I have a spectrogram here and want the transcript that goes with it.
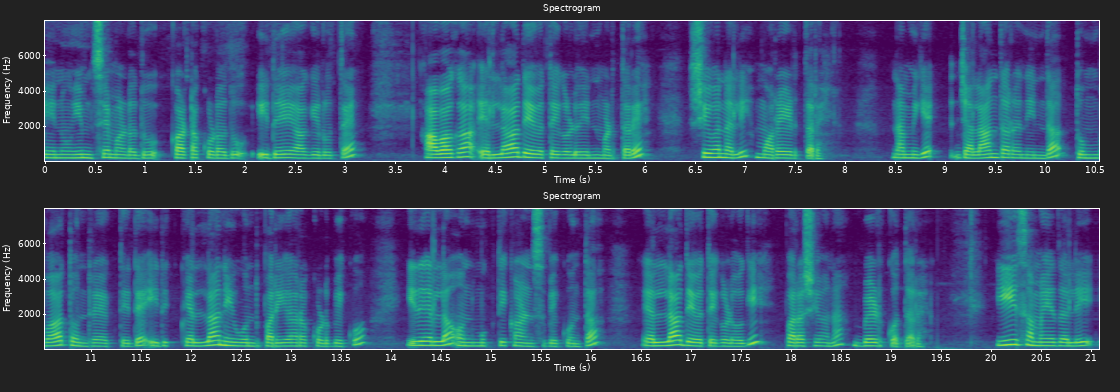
ಏನು ಹಿಂಸೆ ಮಾಡೋದು, ಕಾಟ ಕೊಡೋದು ಇದೇ ಆಗಿರುತ್ತೆ. ಆವಾಗ ಎಲ್ಲ ದೇವತೆಗಳು ಏನು ಮಾಡ್ತಾರೆ? ಶಿವನಲ್ಲಿ ಮೊರೆ ಇಡ್ತಾರೆ. ನಮಗೆ ಜಲಾಂತರನಿಂದ ತುಂಬ ತೊಂದರೆ ಆಗ್ತಿದೆ. ಇದಕ್ಕೆಲ್ಲ ನೀವು ಒಂದು ಪರಿಹಾರ ಕೊಡಬೇಕು. ಇದೆಲ್ಲ ಒಂದು ಮುಕ್ತಿ ಕಾಣಿಸ್ಬೇಕು ಅಂತ ಎಲ್ಲ ದೇವತೆಗಳು ಹೋಗಿ ಪರಶಿವನ ಬೇಡ್ಕೋತಾರೆ. ಈ ಸಮಯದಲ್ಲಿ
